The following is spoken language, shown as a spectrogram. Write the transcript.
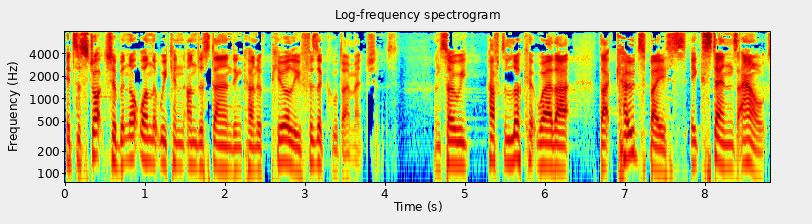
it's a structure, but not one that we can understand in kind of purely physical dimensions. And so we have to look at where that, that code space extends out,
